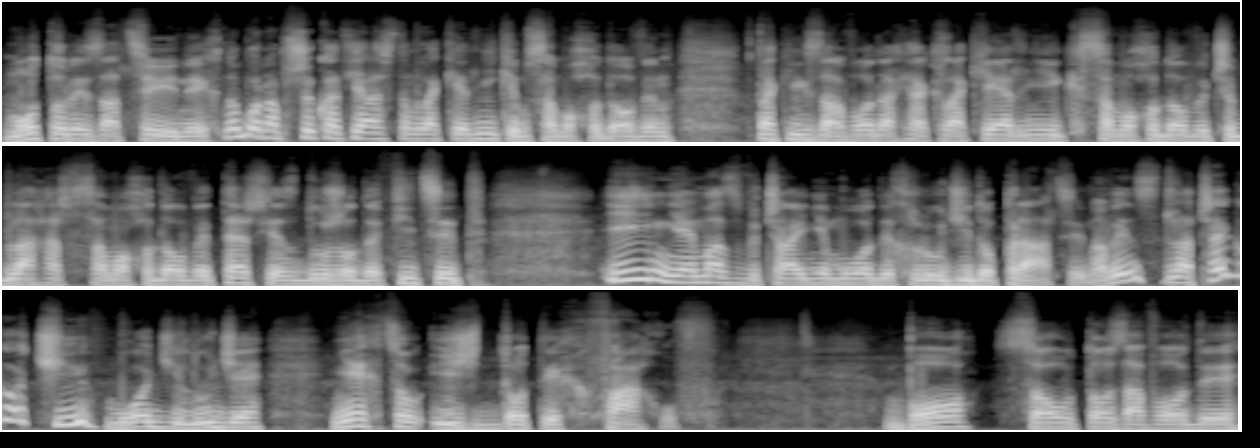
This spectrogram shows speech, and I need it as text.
motoryzacyjnych. No bo na przykład ja jestem lakiernikiem samochodowym. W takich zawodach jak lakiernik samochodowy czy blacharz samochodowy też jest dużo deficyt i nie ma zwyczajnie młodych ludzi do pracy. No więc dlaczego ci młodzi ludzie nie chcą iść do tych fachów? Bo są to zawody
